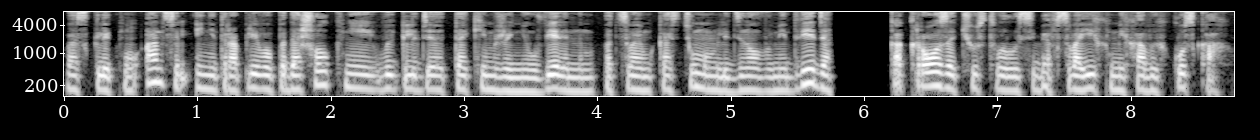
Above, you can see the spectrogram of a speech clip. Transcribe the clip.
воскликнул Ансель и неторопливо подошел к ней, выглядя таким же неуверенным под своим костюмом ледяного медведя, как Роза чувствовала себя в своих меховых кусках.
